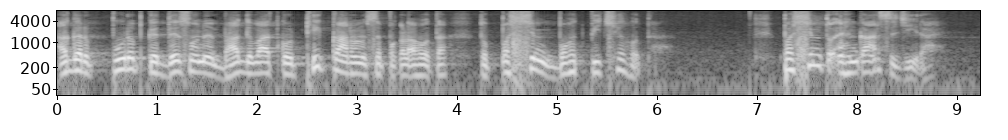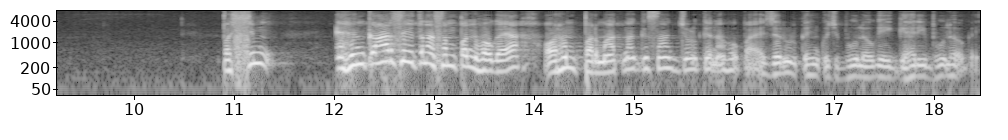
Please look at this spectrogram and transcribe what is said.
अगर पूरब के देशों ने भाग्यवाद को ठीक कारणों से पकड़ा होता तो पश्चिम बहुत पीछे होता। पश्चिम तो अहंकार से जी रहा है। पश्चिम अहंकार से इतना संपन्न हो गया और हम परमात्मा के साथ जुड़ के ना हो पाए। ज़रूर कहीं कुछ भूल हो गई, गहरी भूल हो गई।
